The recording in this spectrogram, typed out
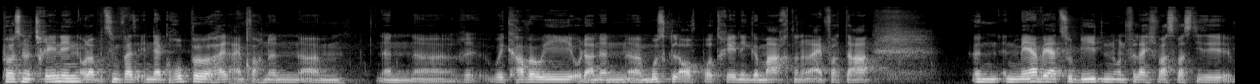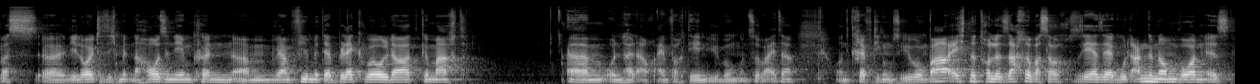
Personal Training oder beziehungsweise in der Gruppe halt einfach einen, ähm, einen äh, Recovery oder einen äh, Muskelaufbautraining gemacht und dann einfach da einen, einen, Mehrwert zu bieten und vielleicht was, was die, was, äh, die Leute sich mit nach Hause nehmen können. Ähm, wir haben viel mit der Black Roll Dart gemacht. Ähm, und halt auch einfach Dehnübungen und so weiter und Kräftigungsübungen. War echt eine tolle Sache, was auch sehr, sehr gut angenommen worden ist.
